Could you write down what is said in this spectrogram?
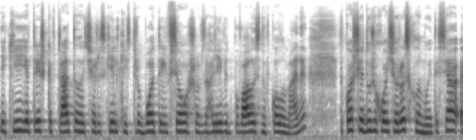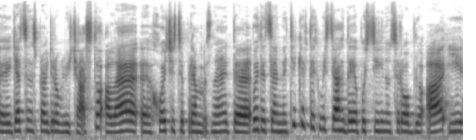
які я трішки втратила через кількість роботи і всього, що взагалі відбувалось навколо мене. Також я дуже хочу розхламитися. Е, Я це насправді роблю часто, але е, хочеться прям, знаєте, робити це не тільки в тих місцях, де я постійно це роблю, а і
